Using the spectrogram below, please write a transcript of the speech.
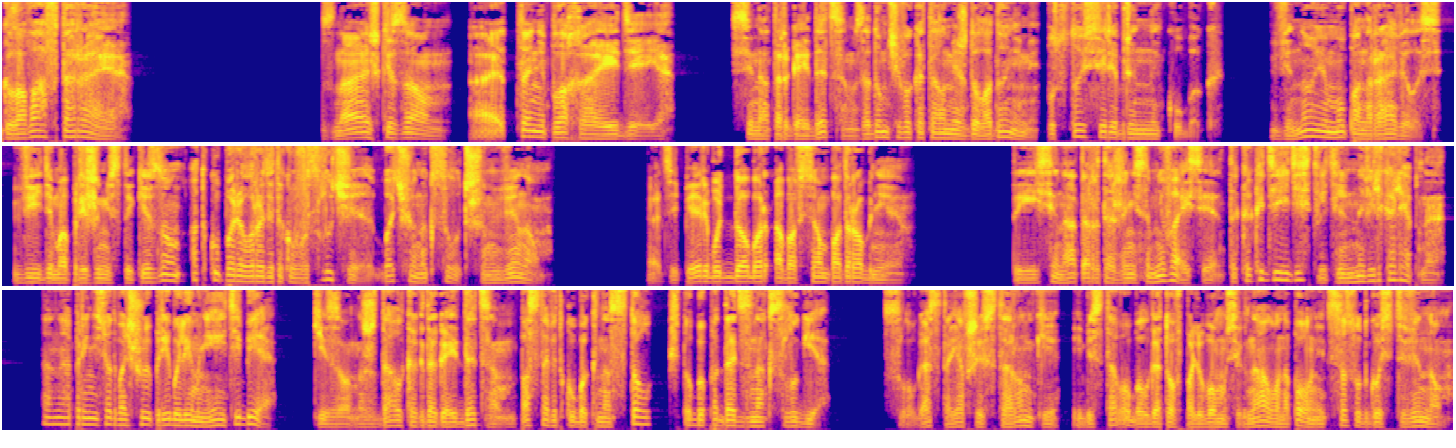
Глава вторая «Знаешь, Кизон, а это неплохая идея». Сенатор Гайдецем задумчиво катал между ладонями пустой серебряный кубок. Вино ему понравилось. Видимо, прижимистый Кизон откупорил ради такого случая бочонок с лучшим вином. «А теперь будь добр обо всем подробнее». «Ты, сенатор, даже не сомневайся, так как идея действительно великолепна. Она принесет большую прибыль и мне, и тебе». Кизон ждал, когда Гайдецам поставит кубок на стол, чтобы подать знак слуге. Слуга, стоявший в сторонке, и без того был готов по любому сигналу наполнить сосуд гостя вином.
